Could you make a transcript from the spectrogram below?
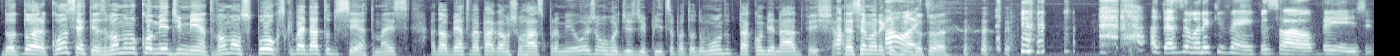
Doutora, com certeza, vamos no comedimento, vamos aos poucos que vai dar tudo certo. Mas a Adalberto vai pagar um churrasco para mim hoje, um rodízio de pizza para todo mundo, tá combinado. Fechado. Até semana que tá vem, ótimo. doutora. Até semana que vem, pessoal. Beijo.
